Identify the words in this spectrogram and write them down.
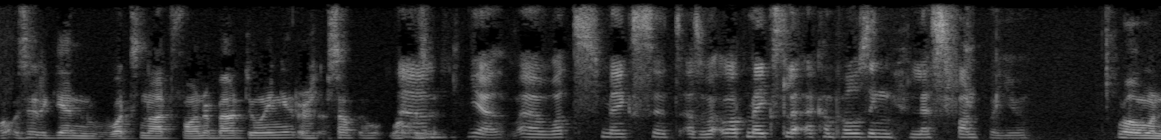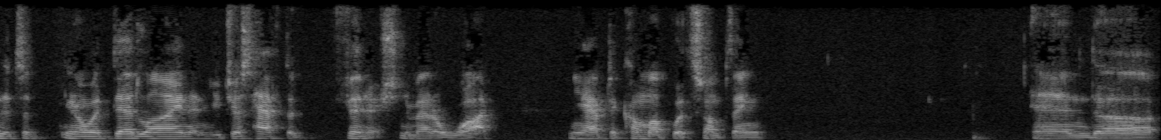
what was it again? What's not fun about doing it, or something? What was um, it? Yeah, uh, what makes it? As what makes le- composing less fun for you? Well, when it's a you know a deadline and you just have to finish no matter what, you have to come up with something, and uh,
